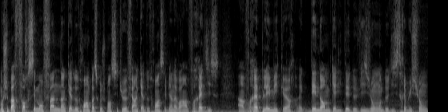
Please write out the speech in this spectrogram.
Moi je suis pas forcément fan d'un 4-2-3-1 parce que je pense si tu veux faire un 4-2-3-1 c'est bien d'avoir un vrai 10, un vrai playmaker avec d'énormes qualités de vision, de distribution,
